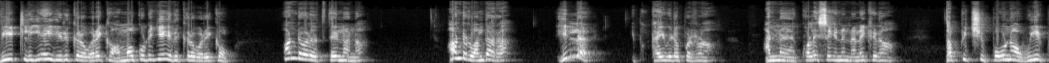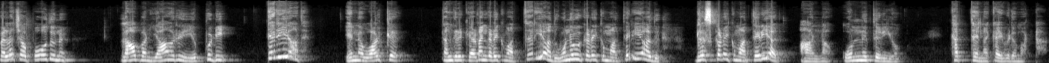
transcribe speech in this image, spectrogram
வீட்லேயே இருக்கிற வரைக்கும் அம்மா கூடயே இருக்கிற வரைக்கும் ஆண்டவரை தேனானா ஆண்டவர் வந்தாரா? இல்லை இப்போ கைவிடப்படுறான் அண்ணன் கொலை செய்யணும்னு நினைக்கிறான் தப்பிச்சு போனால் உயிர் பிழைச்சா போதுன்னு லாபன் யார் எப்படி? தெரியாது. என்ன வாழ்க்கை? தங்களுக்கு இடம் கிடைக்குமா? தெரியாது. உணவு கிடைக்குமா? தெரியாது. ட்ரெஸ் கிடைக்குமா? தெரியாது. ஆனால் ஒன்று தெரியும். கத்தை என்னை கைவிட மாட்டான்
